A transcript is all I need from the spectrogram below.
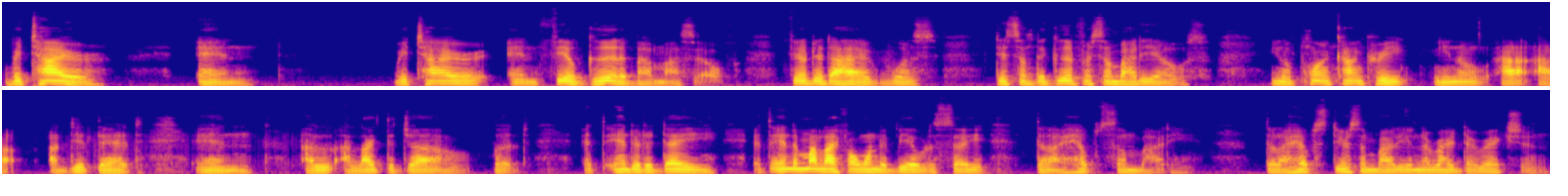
retire and retire and feel good about myself. Feel that I was did something good for somebody else. You know, pouring concrete. You know, I I, I did that, and I I liked the job. But at the end of the day, at the end of my life, I want to be able to say that I helped somebody, that I helped steer somebody in the right direction.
